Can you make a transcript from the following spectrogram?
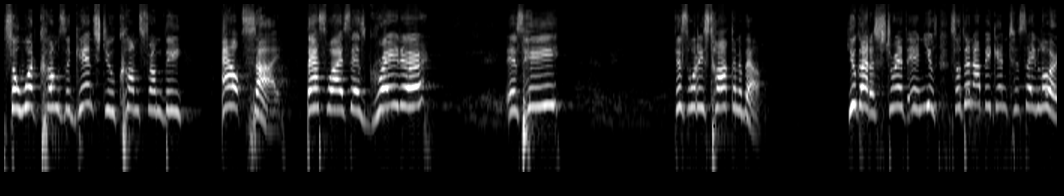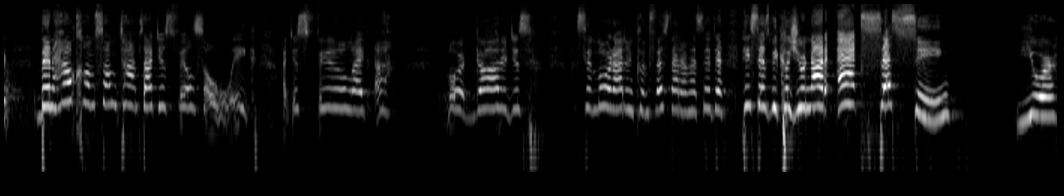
So what comes against you comes from the outside. That's why it says, Greater is He. This is what He's talking about. You got a strength in you. So then I begin to say, Lord, then how come sometimes I just feel so weak? I just feel like, uh, Lord God, it just, I said, Lord, I didn't confess that. And I said that. He says, because you're not accessing your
